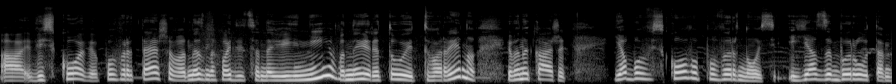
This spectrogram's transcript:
а, військові, попри те, що вони знаходяться на війні, вони рятують тварину і вони кажуть. Я обов'язково повернусь, і я заберу там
